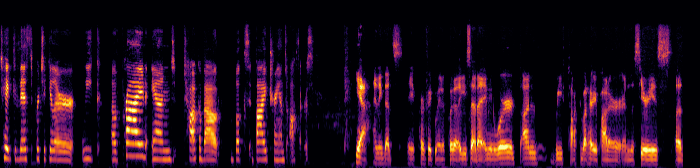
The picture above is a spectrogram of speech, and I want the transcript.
take this particular week of Pride and talk about books by trans authors. Yeah, I think that's a perfect way to put it. Like you said, I, I mean, we're on. We've talked about Harry Potter and the series a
